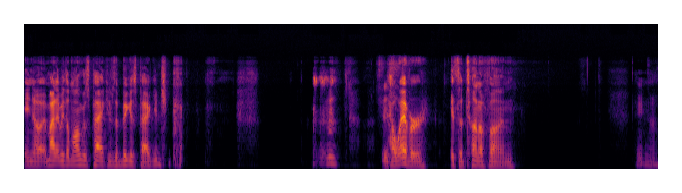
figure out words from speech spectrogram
you know, it might not be the longest package, the biggest package. However, it's a ton of fun. You know.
